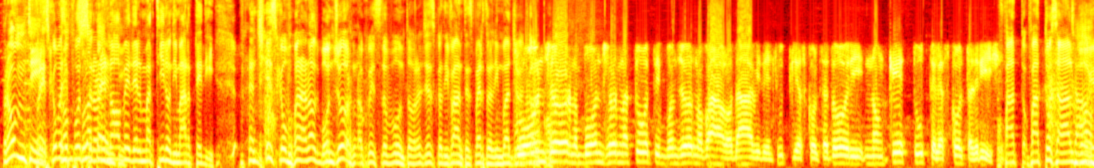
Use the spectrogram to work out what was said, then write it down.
Pronti? Fresco, come se Pro- fossero solo le. 9 del mattino di martedì. Francesco, buonanotte, buongiorno a questo punto. Francesco Di Fanta, esperto del linguaggio del corpo. Buongiorno, buongiorno a tutti, buongiorno Paolo, Davide, tutti gli ascoltatori, nonché tutte le ascoltatrici. Fatto, fatto salvo. Ciao che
